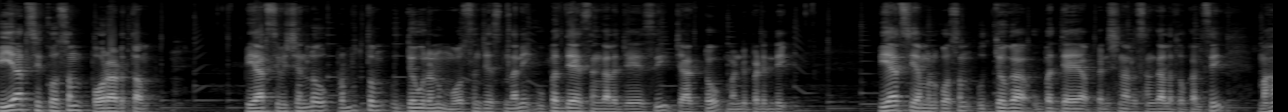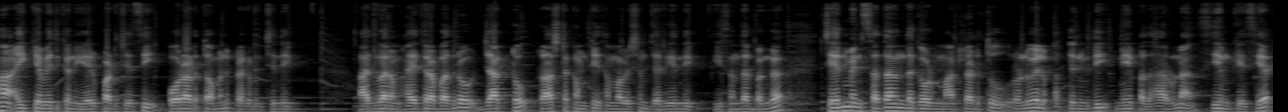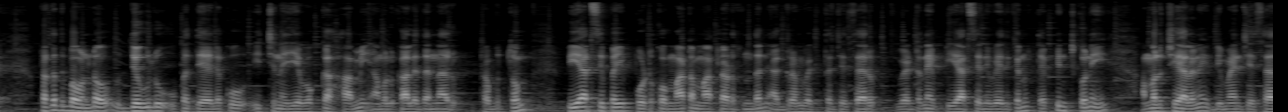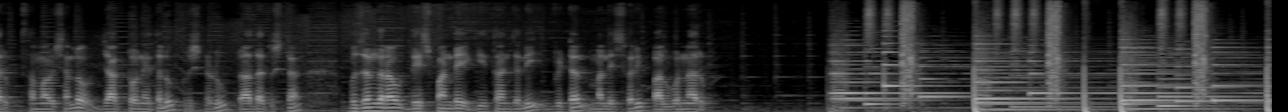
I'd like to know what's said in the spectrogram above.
PRC కోసం పోరాడుతాం. PRC విషయంలో ప్రభుత్వం ఉద్యోగులను మోసం చేస్తుందని ఉపాధ్యాయ సంఘాల జేఏసీ జాక్టో మండిపడింది. పీఆర్సీ అమలు కోసం ఉద్యోగ ఉపాధ్యాయ పెన్షనర్ల సంఘాలతో కలిసి మహా ఐక్య వేదికను ఏర్పాటు చేసి పోరాడుతామని ప్రకటించింది. ఆదివారం హైదరాబాద్లో జాక్టో రాష్ట్ర కమిటీ సమావేశం జరిగింది. ఈ సందర్భంగా చైర్మన్ సదానంద గౌడ్ మాట్లాడుతూ రెండు వేల పద్దెనిమిది మే పదహారున సీఎం కేసీఆర్ ప్రగతి భవన్లో ఉద్యోగులు ఉపాధ్యాయులకు ఇచ్చిన ఏ ఒక్క హామీ అమలు కాలేదన్నారు. ప్రభుత్వం పీఆర్సీపై పూటకో మాట మాట్లాడుతుందని ఆగ్రహం వ్యక్తం చేశారు. వెంటనే పీఆర్సీ నివేదికను తెప్పించుకొని అమలు చేయాలని డిమాండ్ చేశారు. సమావేశంలో జాక్టో నేతలు కృష్ణుడు రాధాకృష్ణ భుజంగరావు దేశపాండే గీతాంజలి విఠల్ మల్లేశ్వరి పాల్గొన్నారు.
